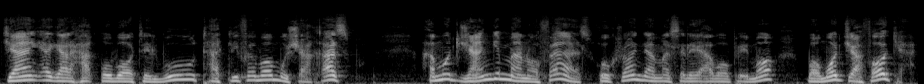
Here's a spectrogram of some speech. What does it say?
جنگ اگر حق و باطل بود تکلیف ما مشخص بود. اما جنگ منافع است. اوکراین در مسئله هواپیما با ما جفا کرد.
